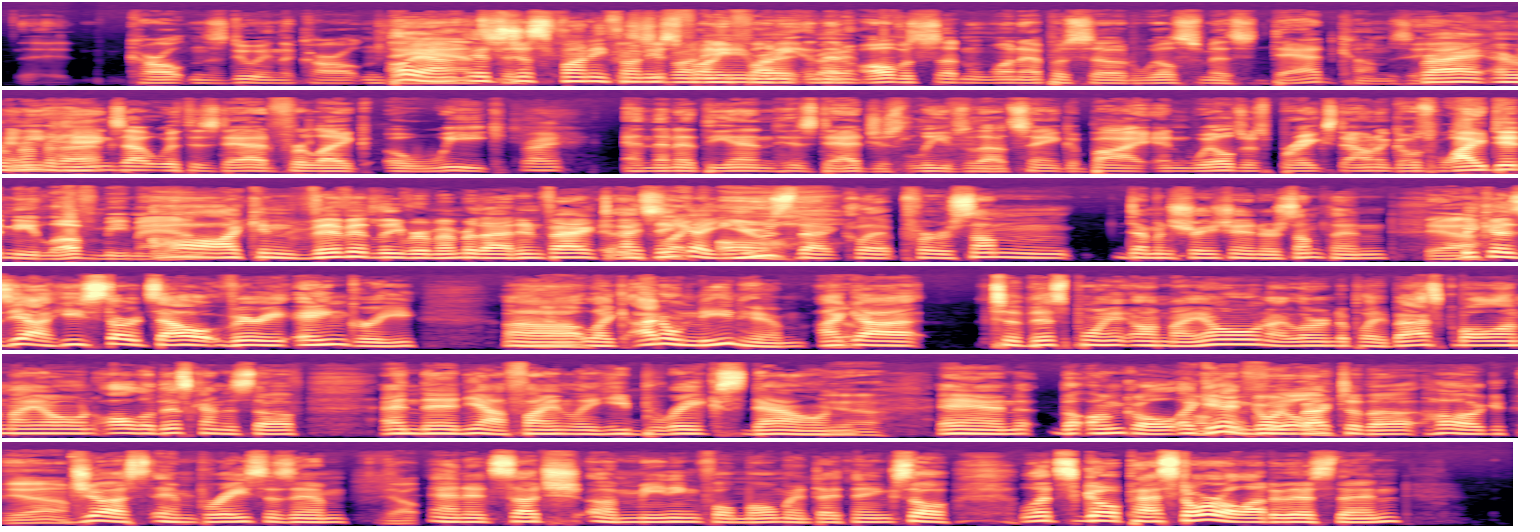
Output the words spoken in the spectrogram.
Carlton's doing the Carlton oh yeah, it's just funny, funny, just funny, funny, funny, right, and right. then all of a sudden, one episode, Will Smith's dad comes in, right, I and remember he that. hangs out with his dad for like a week, Right. and then at the end, his dad just leaves without saying goodbye, and Will just breaks down and goes, "Why didn't he love me, man?" Oh, I can vividly remember that. In fact, I think like, I used oh. that clip for some demonstration or something yeah, because yeah, he starts out very angry. Uh, like I don't need him. I got to this point on my own. I learned to play basketball on my own. All of this kind of stuff. And then yeah, finally he breaks down, yeah, and the uncle again Uncle going back to the hug, yeah. just embraces him. Yep. And it's such a meaningful moment, I think. So let's go pastoral out of this then.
